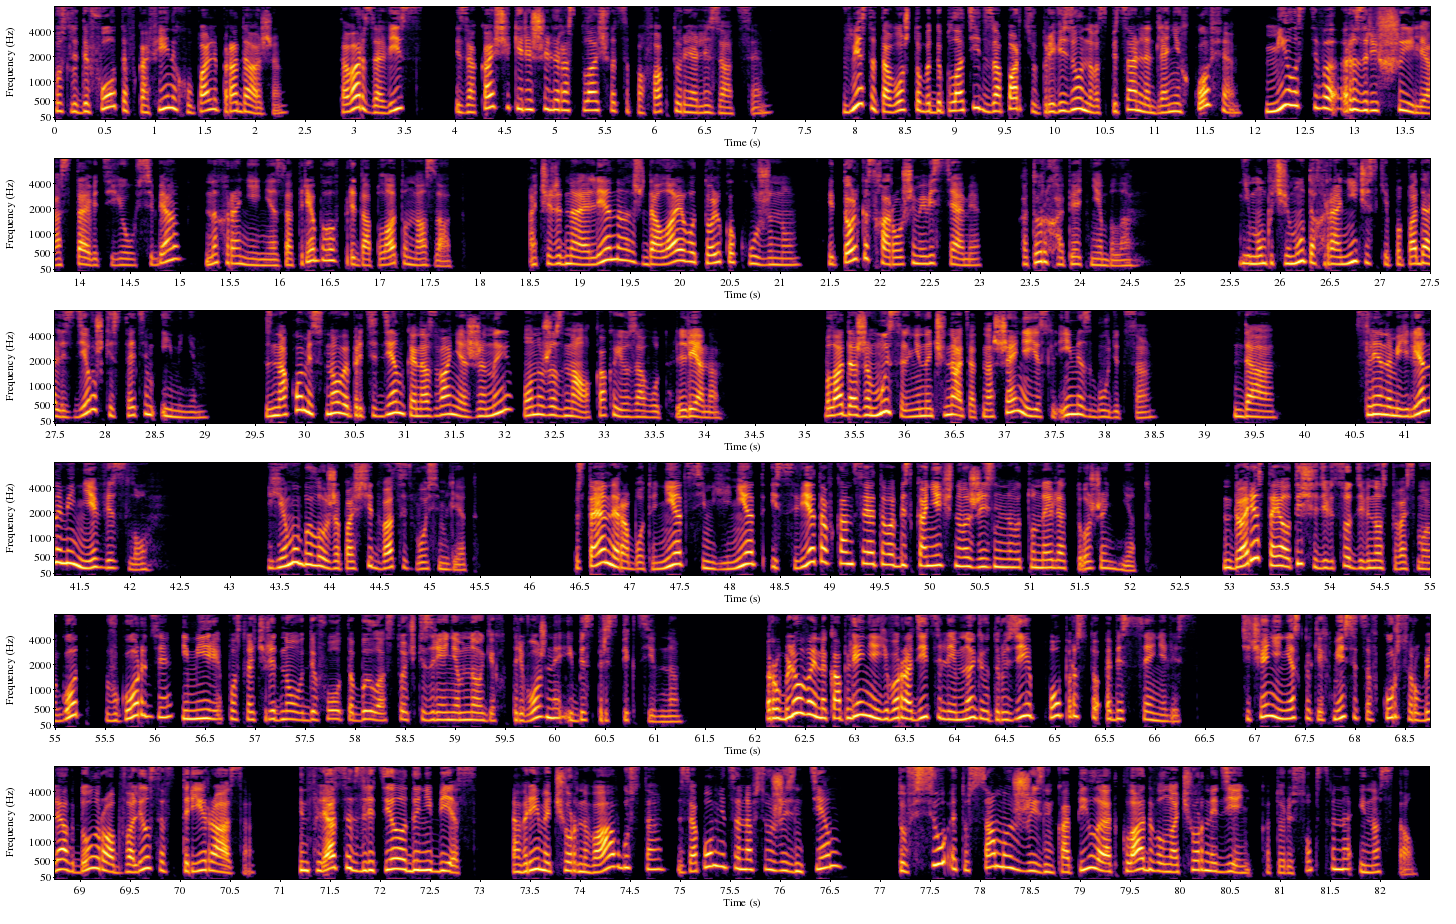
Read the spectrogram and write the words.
После дефолта в кофейнах упали продажи. Товар завис, и заказчики решили расплачиваться по факту реализации. Вместо того, чтобы доплатить за партию привезенного специально для них кофе, милостиво разрешили оставить ее у себя на хранение, затребовав предоплату назад. Очередная Лена ждала его только к ужину и только с хорошими вестями, которых опять не было. Ему почему-то хронически попадались девушки с этим именем. Знакомясь с новой претенденткой названия жены, он уже знал, как ее зовут — Лена. Была даже мысль не начинать отношения, если имя сбудется. Да, с Ленами и Ленами не везло. Ему было уже почти 28 лет. Постоянной работы нет, семьи нет, и света в конце этого бесконечного жизненного туннеля тоже нет. На дворе стоял 1998 год, в городе и мире после очередного дефолта было, с точки зрения многих, тревожно и бесперспективно. Рублевые накопления его родителей и многих друзей попросту обесценились. В течение нескольких месяцев курс рубля к доллару обвалился в три раза. Инфляция взлетела до небес, а время черного августа запомнится на всю жизнь тем, кто всю эту самую жизнь копил и откладывал на черный день, который, собственно, и настал.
